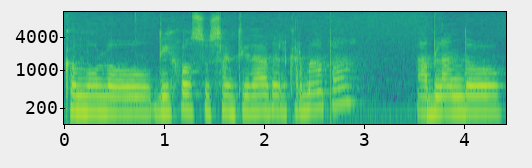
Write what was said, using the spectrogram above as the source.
como lo dijo su santidad el Karmapa, hablando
